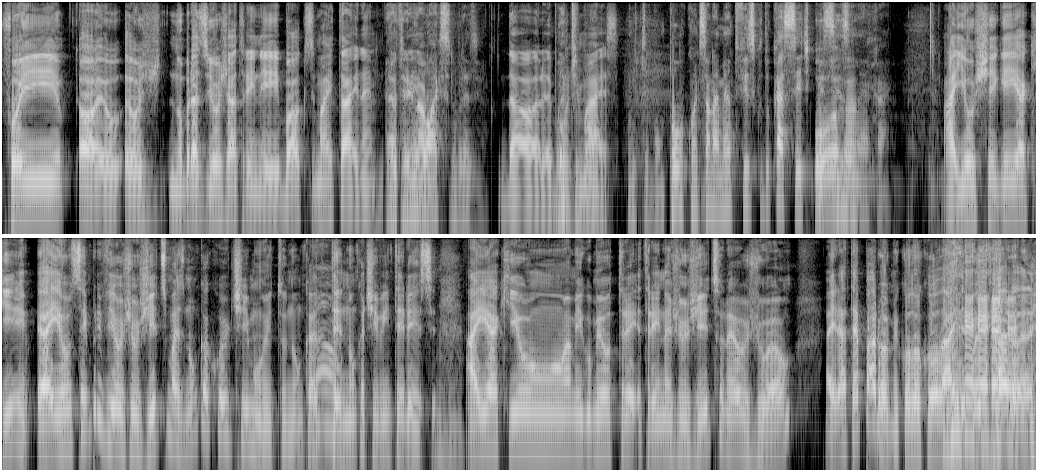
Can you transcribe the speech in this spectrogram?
foi. Ó, eu, eu no Brasil eu já treinei boxe e Muay Thai, né? Eu treinei treinava- boxe no Brasil. Da hora, é bom Muito demais. Muito bom. Pô, condicionamento físico do cacete que precisa, né, cara? Aí eu cheguei aqui, aí eu sempre vi o jiu-jitsu, mas nunca curti muito, nunca. Uhum. te- nunca tive interesse. Aí aqui um amigo meu tre- treina jiu-jitsu, né, o João, aí ele até parou, me colocou lá e depois parou, né?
